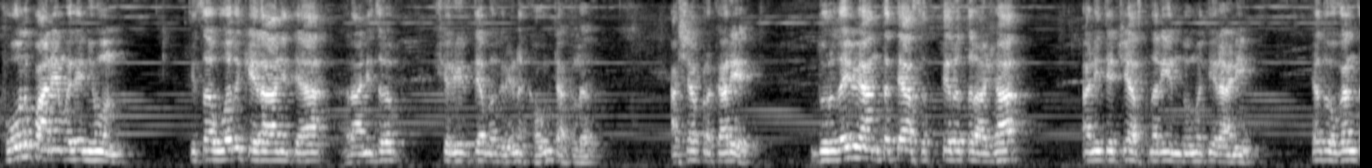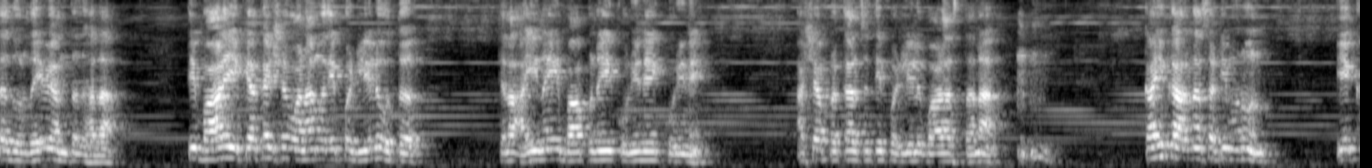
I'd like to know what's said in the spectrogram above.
खोल पाण्यामध्ये नेऊन तिचा वध केला आणि त्या राणीचं शरीर त्या मगरीनं खाऊन टाकलं. अशा प्रकारे दुर्दैवी अंत त्या सत्यरथ राजा आणि त्याची असणारी इंदुमती राणी या दोघांचा दुर्दैवी अंत झाला. ते बाळ एकाकाश वनामध्ये पडलेलं होतं. त्याला आई नाही बाप नाही कोणी नाही कोणी नाही. अशा प्रकारचं ते पडलेलं बाळ असताना काही कारणासाठी म्हणून एक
